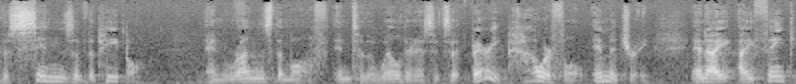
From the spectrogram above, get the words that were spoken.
the sins of the people and runs them off into the wilderness. It's a very powerful imagery. And I, I think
